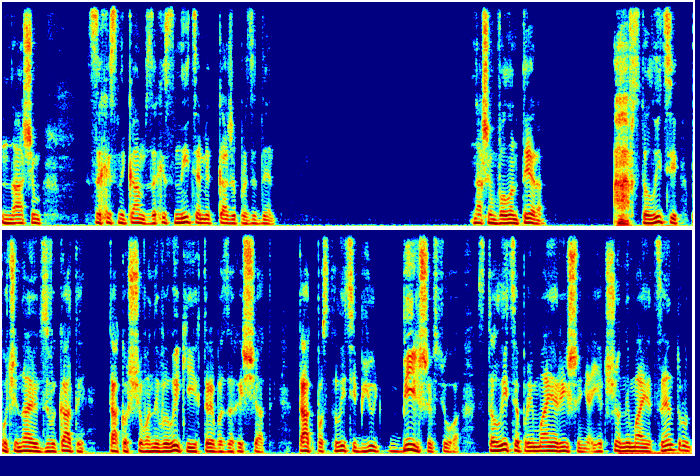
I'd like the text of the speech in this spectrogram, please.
нашим захисникам, захисницям, як каже президент, нашим волонтерам. А в столиці починають звикати також, що вони великі, їх треба захищати. Так, по столиці б'ють більше всього. Столиця приймає рішення. Якщо немає центру,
